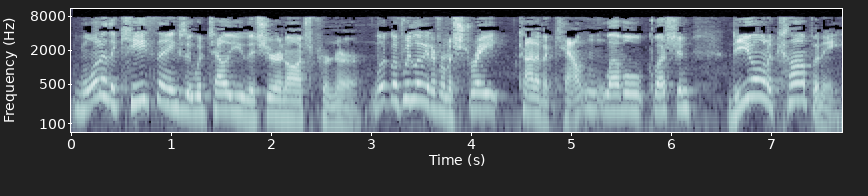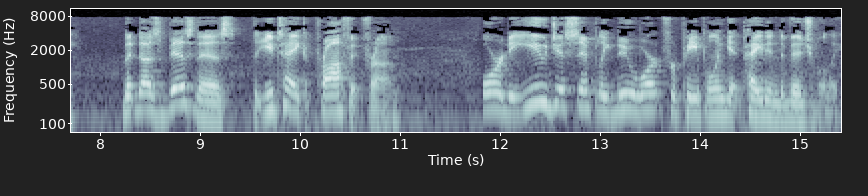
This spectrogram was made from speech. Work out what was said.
one of the key things that would tell you that you're an entrepreneur, look, if we look at it from a straight kind of accountant level question, do you own a company that does business that you take a profit from? Or do you just simply do work for people and get paid individually?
